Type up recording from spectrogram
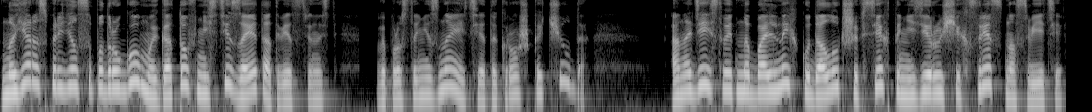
Но я распорядился по-другому и готов нести за это ответственность. Вы просто не знаете, это крошка чудо. Она действует на больных куда лучше всех тонизирующих средств на свете.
